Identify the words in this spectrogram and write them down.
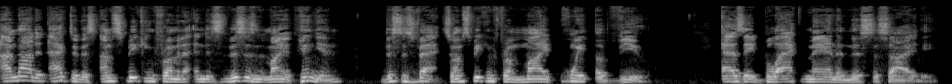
I'm not an activist. I'm speaking from, an, and this, this isn't my opinion. This is fact. So I'm speaking from my point of view as a black man in this society.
